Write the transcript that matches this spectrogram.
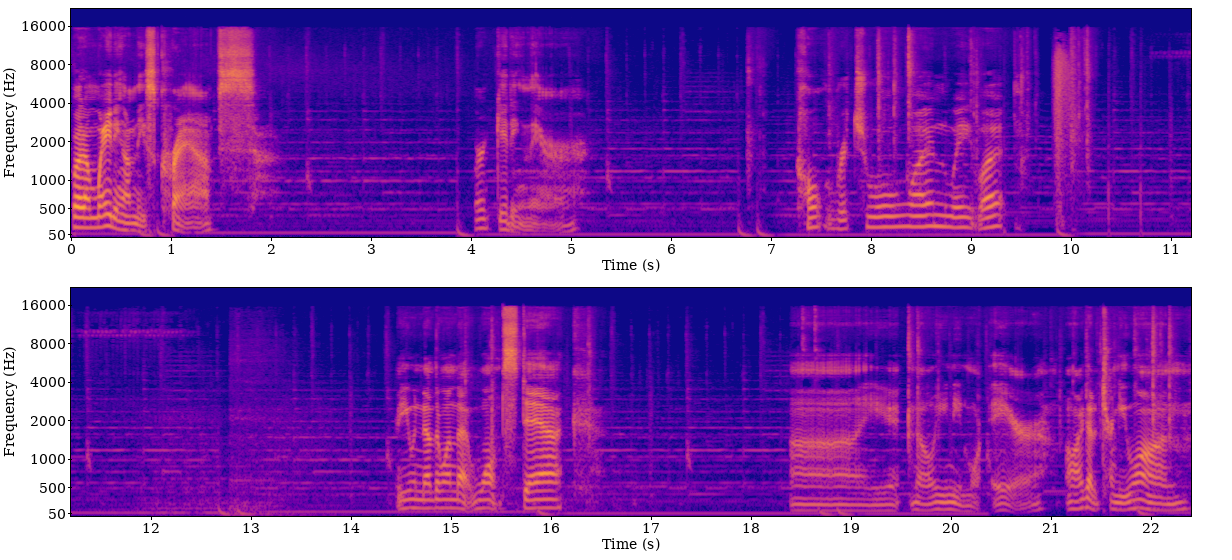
But I'm waiting on these crafts. We're getting there. Cult ritual one? Wait, what? Are you another one that won't stack? Uh, yeah, no, you need more air. Oh, I gotta turn you on.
